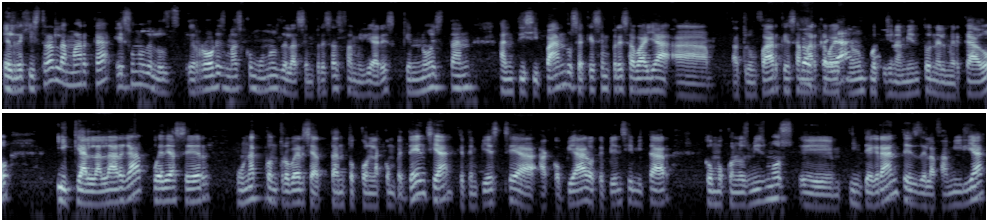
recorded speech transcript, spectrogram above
El registrar la marca es uno de los errores más comunes de las empresas familiares que no están anticipándose a que esa empresa vaya a, triunfar, que esa marca vaya a tener un posicionamiento en el mercado y que a la larga puede hacer una controversia tanto con la competencia, que te empiece a, a copiar o te piense imitar, como con los mismos eh, integrantes de la familia,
